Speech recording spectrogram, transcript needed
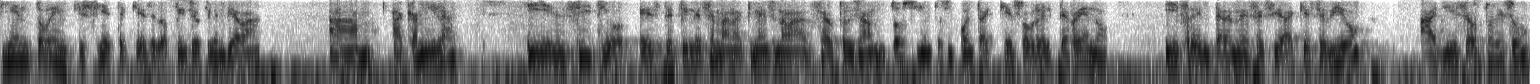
127, que es el oficio que le enviaba a, a Camila. Y en sitio, este fin de semana que mencionaba, se autorizaron 250 que sobre el terreno y frente a la necesidad que se vio, allí se autorizó.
